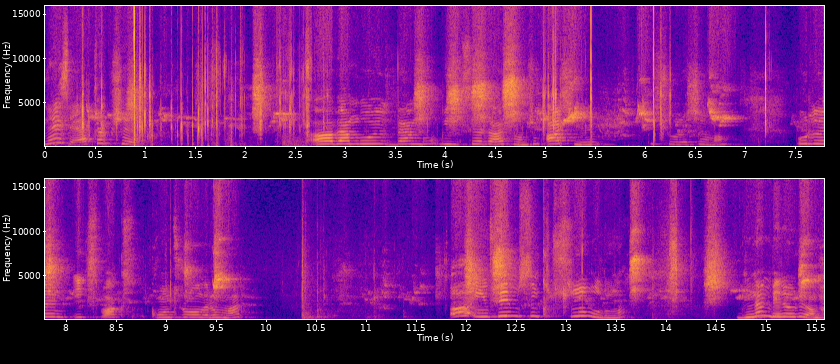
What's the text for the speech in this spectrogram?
Neyse yapacak bir şey yok. Aa ben bu ben bu bilgisayarı açmamışım. Açmayayım. Hiç uğraşamam. Burada benim Xbox kontrolörüm var. Aa Infamous'ın kutusunu buldum lan. Dünden beri arıyorum.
